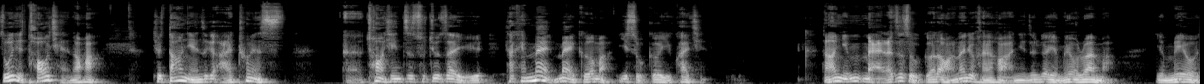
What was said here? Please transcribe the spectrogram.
如果你掏钱的话，就当年这个 iTunes，呃，创新之处就在于它可以卖卖歌嘛，一首歌一块钱，然后你买了这首歌的话，那就很好啊，你这个也没有乱码，也没有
